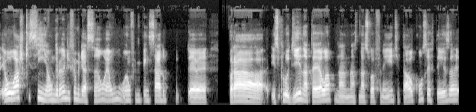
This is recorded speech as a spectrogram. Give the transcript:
eu acho que sim, é um grande filme de ação, é um, é um filme pensado é, para explodir na tela, na, na, na, sua frente e tal, com certeza,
